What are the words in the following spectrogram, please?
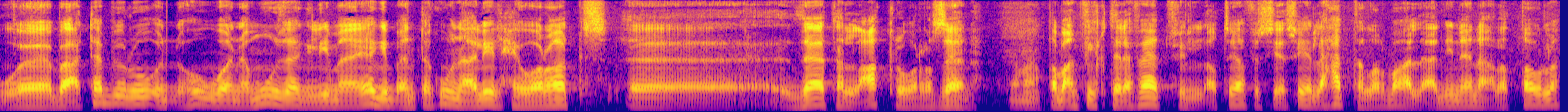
وبعتبره إن هو نموذج لما يجب أن تكون عليه الحوارات آه، ذات العقل والرزانة. تمام. طبعا في اختلافات في الأطياف السياسية اللي حتى الأربعة اللي قاعدين هنا على الطاولة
